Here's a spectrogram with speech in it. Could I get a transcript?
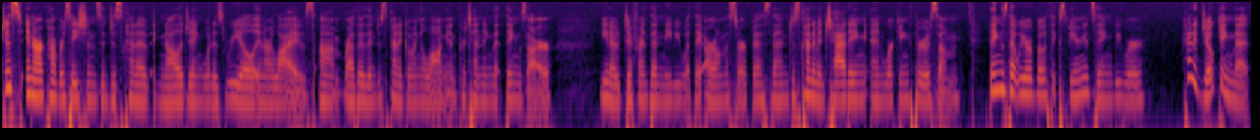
just in our conversations and just kind of acknowledging what is real in our lives, um, rather than just kind of going along and pretending that things are, you know, different than maybe what they are on the surface. And just kind of in chatting and working through some things that we were both experiencing, we were kind of joking that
